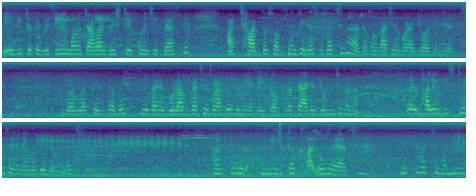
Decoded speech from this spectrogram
এই দিকটাতে বেশি মেঘ। মনে হচ্ছে আবার বৃষ্টি এক্ষুনি ঝেপে আসবে। আর ছাদ তো সবসময় ভেজা শুকাচ্ছে না। দেখো গাছের গোড়ায় জল জমে যাচ্ছে। জলগুলো ফেলতে হবে। এবারে গোলাপ গাছের গোড়াতেও জমে গেছে। এই টবগুলোতে আগে জমছিল না। এবারে ভালোই বৃষ্টি হয়েছে জন্য এগুলোতেও জমে গেছে। আর পুরো দেখো, মেঘটা কালো হয়ে আছে। দেখতে পাচ্ছ বন্ধুরা?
